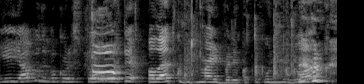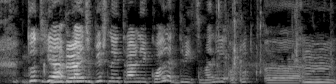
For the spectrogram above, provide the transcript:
І я буду використовувати палетку від Maybelline, ось таку New York. Тут є Люди. менш більш нейтральний колір. Дивіться, в мене є отут е,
